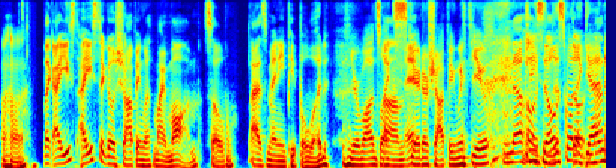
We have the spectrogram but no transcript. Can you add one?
uh huh. like I used I used to go shopping with my mom, so as many people would. Your mom's like Um, scared of shopping with you. No, Jason, don't, this one don't- again?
